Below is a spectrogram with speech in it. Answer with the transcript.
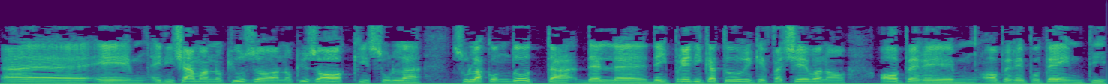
eh, e, e diciamo, hanno, chiuso, hanno, chiuso, occhi sulla, sulla condotta del, dei predicatori che facevano opere, opere potenti.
